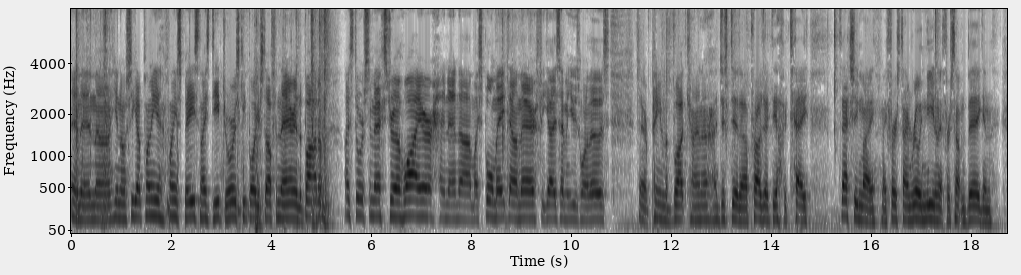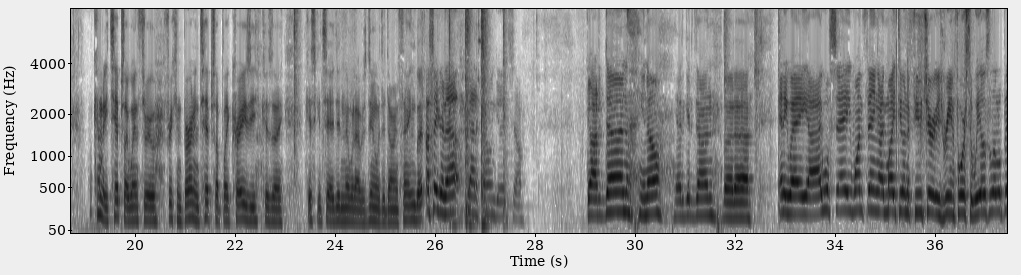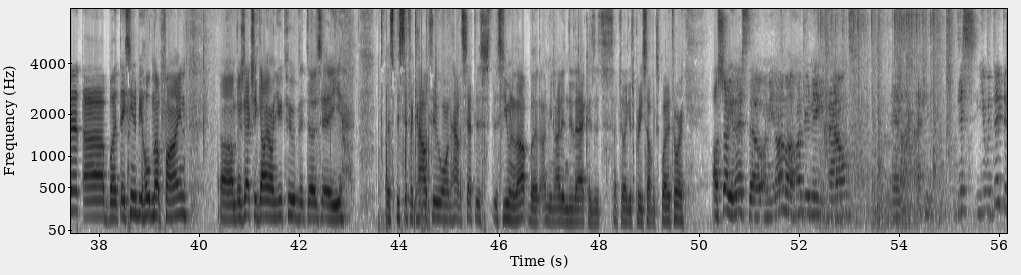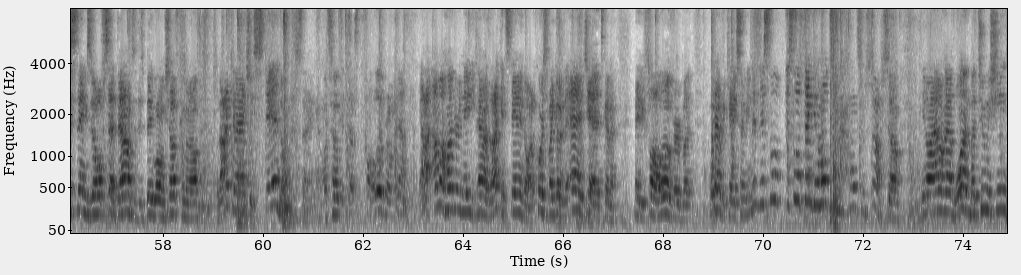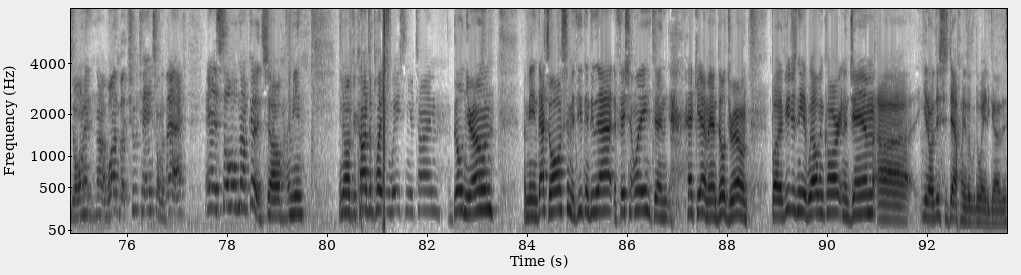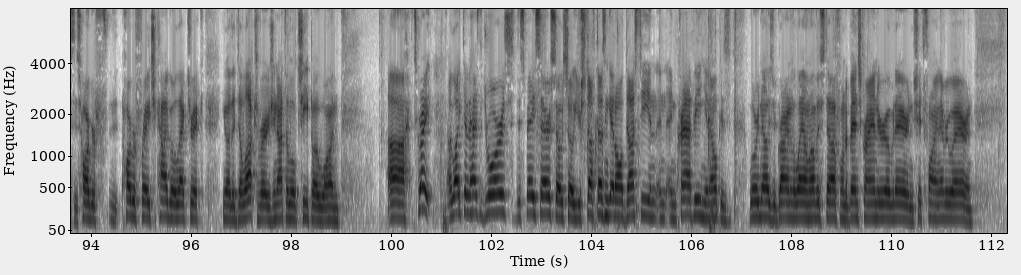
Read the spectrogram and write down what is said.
And then, uh, you know, so you got plenty, plenty of space, nice deep drawers. Keep all your stuff in there. In the bottom, I store some extra wire. And then uh, my Spoolmate down there, if you guys haven't used one of those, they're a pain in the butt, kind of. I just did a project the other day. It's actually my, my first time really needing it for something big. And Look how many tips I went through. Freaking burning tips up like crazy because I guess you could say I didn't know what I was doing with the darn thing. But I figured it out. Got it going good. So got it done. You know, Had to get it done. But uh, anyway, uh, I will say one thing I might do in the future is reinforce the wheels a little bit. Uh, but they seem to be holding up fine. Um, there's actually a guy on YouTube that does a a specific how-to on how to set this this unit up, but I mean I didn't do that because it's I feel like it's pretty self-explanatory. I'll show you this though. I mean I'm 180 pounds, and I can this you would think this thing's offset balance with this big long shelf coming off, but I can actually stand on this thing. And let's hope it doesn't fall over on me now. Yeah, I'm 180 pounds and I can stand on it. Of course, if I go to the edge, yeah, it's gonna maybe fall over, but whatever the case, I mean, this, this, little this little thing can hold some hold some stuff. So, you know, I don't have one but two machines on it, not one but two tanks on the back, and it's still holding up good. So, I mean, you know, if you're contemplating wasting your time building your own, I mean, that's awesome. If you can do that efficiently, then heck yeah, man, build your own. But if you just need a welding cart and a jam, uh, you know this is definitely the, the, way to go. This is Harbor Harbor Freight Chicago Electric, you know the deluxe version, not the little cheapo one. Uh, it's great. I like that it has the drawers, the space there, so so your stuff doesn't get all dusty and, and, and crappy, you know, because Lord knows you're grinding away on other stuff on the bench grinder over there and shit's flying everywhere and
